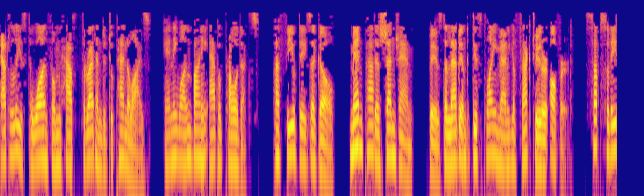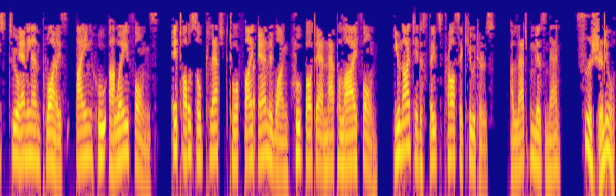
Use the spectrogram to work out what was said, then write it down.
At least one firm has threatened to penalize anyone buying Apple products. A few days ago, Manpada Shenzhen, based LED and display manufacturer offered subsidies to any employees buying Huawei phones. It also pledged to fine anyone who bought an Apple iPhone. United States prosecutors alleged Ms. Meng 46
